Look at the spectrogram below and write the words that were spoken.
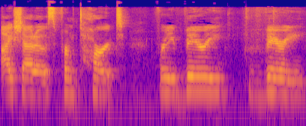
eyeshadows from Tarte for a very, very,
